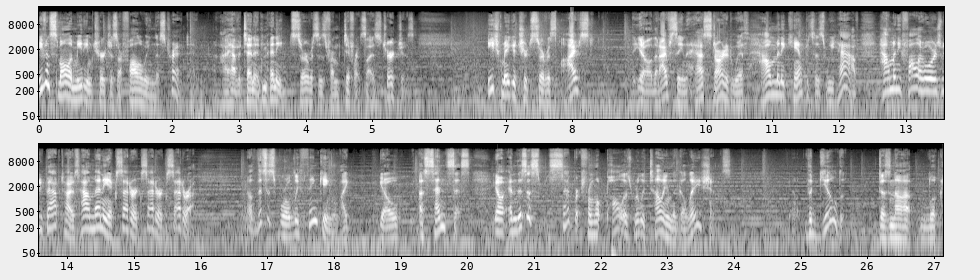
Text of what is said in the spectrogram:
Even small and medium churches are following this trend, and I have attended many services from different sized churches. Each megachurch service I've you know that I've seen has started with how many campuses we have, how many followers we baptize, how many, etc., etc., etc. You know, this is worldly thinking, like you know, a census. You know, and this is separate from what Paul is really telling the Galatians the guild does not look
